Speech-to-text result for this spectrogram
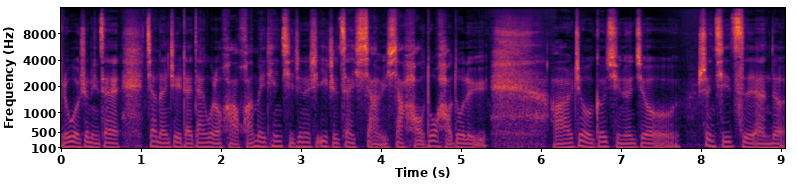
如果说你在江南这一带待过的话，黄梅天气真的是一直在下雨，下好多好多的雨。而这首歌曲呢，就顺其自然的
